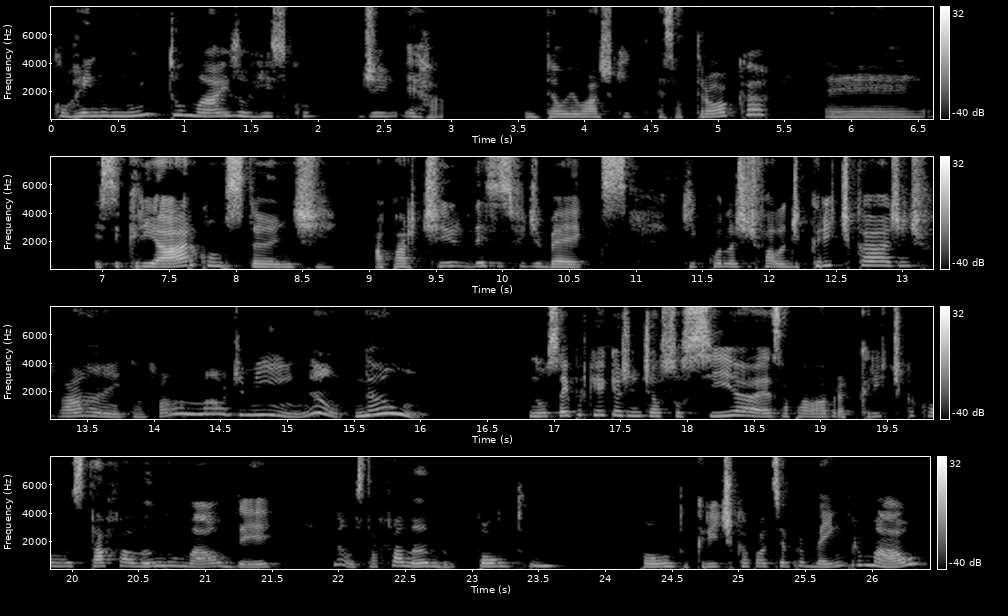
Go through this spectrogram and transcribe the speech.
correndo muito mais o risco de errar. Então eu acho que essa troca, é, esse criar constante a partir desses feedbacks, que quando a gente fala de crítica, a gente fala, ai, tá falando mal de mim. Não, não. Não sei por que, que a gente associa essa palavra crítica como está falando mal de. Não, está falando. Ponto. Ponto. Crítica pode ser para o bem para o mal,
